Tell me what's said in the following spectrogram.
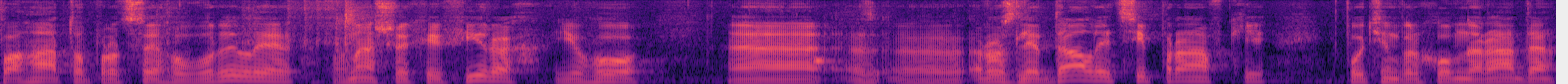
багато про це говорили в наших ефірах. Його розглядали ці правки. Потім Верховна Рада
